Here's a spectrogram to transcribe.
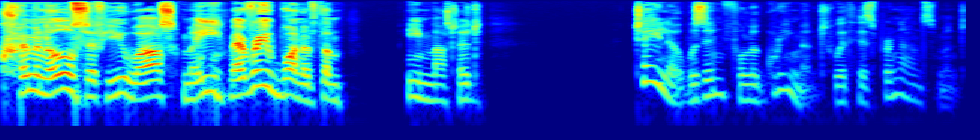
Criminals, if you ask me, every one of them, he muttered. Taylor was in full agreement with his pronouncement.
